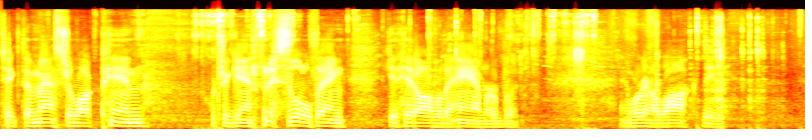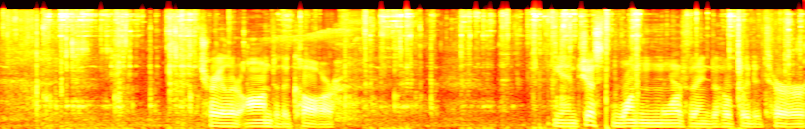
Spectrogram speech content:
take the master lock pin, which again, this little thing, get hit off with a hammer, but, and we're gonna lock the trailer onto the car. And just one more thing to hopefully deter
